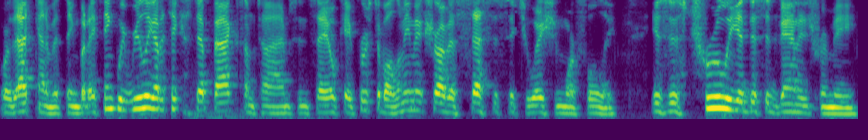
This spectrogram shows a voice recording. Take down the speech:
or that kind of a thing. But i think we really got to take a step back sometimes and say okay first of all let me make sure i've assessed the situation more fully. Is this truly a disadvantage for me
